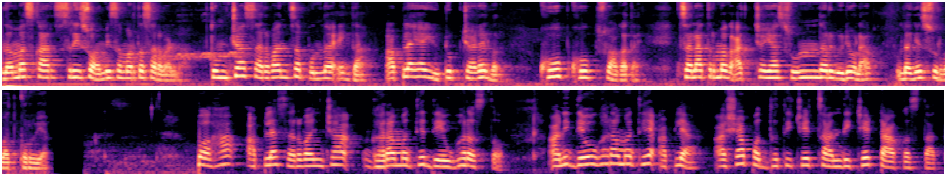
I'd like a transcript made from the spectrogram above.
नमस्कार श्री स्वामी समर्थ सर्वांना. तुमच्या सर्वांचं पुन्हा एकदा आपल्या ह्या यूट्यूब चॅनलवर खूप खूप स्वागत आहे. चला तर मग आजच्या या सुंदर व्हिडिओला लगेच सुरुवात करूया. पहा आपल्या सर्वांच्या घरामध्ये देवघर असतं आणि देवघरामध्ये आपल्या अशा पद्धतीचे चांदीचे टाक असतात.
